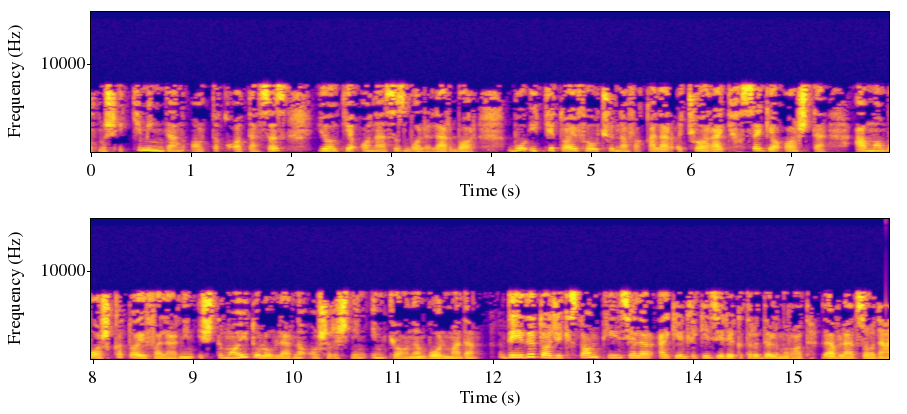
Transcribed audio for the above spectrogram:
oltmish ikki mingdan ortiq otasiz yoki onasiz bolalar bor. Bu ikki toifa uchun nafaqalar chorak hissaga oshdi ammo boshqa toifalarning ijtimoiy to'lovlarni oshirishning imkoni bo'lmadi deydi tojikiston pensiyalar agentligi direktori dilmurod davlatzoda.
